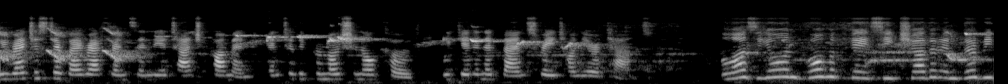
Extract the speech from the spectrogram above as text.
We register by reference in the attached comment. Enter the promotional code. We get an advance rate on your account. Lazio and Roma face each other in Derby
